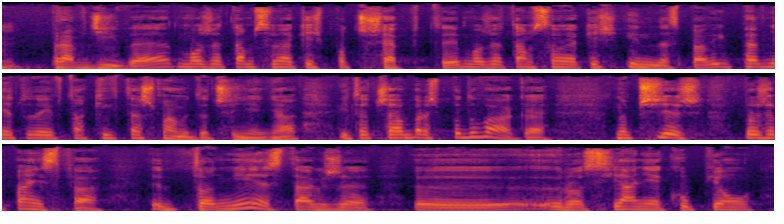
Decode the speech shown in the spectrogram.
prawdziwe. Może tam są jakieś podszepty, może tam są jakieś inne sprawy i pewnie tutaj w takich też mamy do czynienia i to trzeba brać pod uwagę. No przecież, proszę Państwa, to nie jest tak, że y, Rosjanie kupią y,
